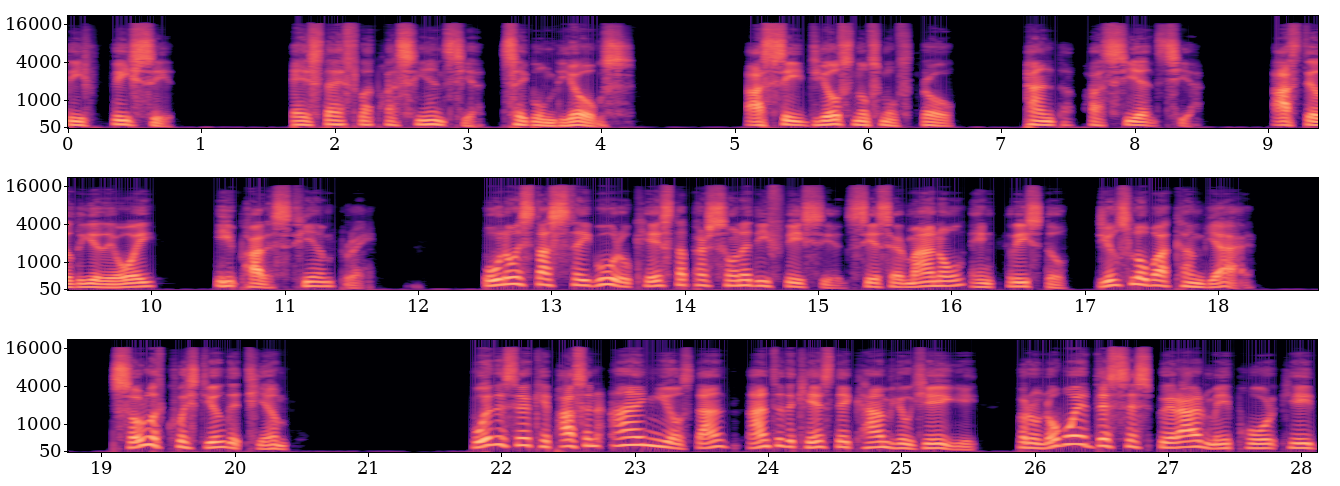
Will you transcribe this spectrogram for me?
difícil. Esta es la paciencia, según Dios. Así Dios nos mostró tanta paciencia hasta el día de hoy y para siempre. Uno está seguro que esta persona difícil, si es hermano en Cristo, Dios lo va a cambiar. Solo es cuestión de tiempo. Puede ser que pasen años antes de que este cambio llegue, pero no voy a desesperarme porque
